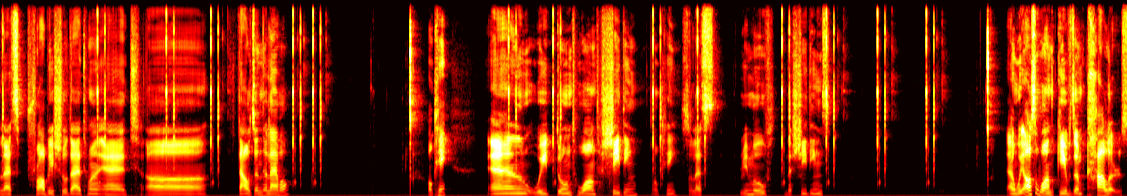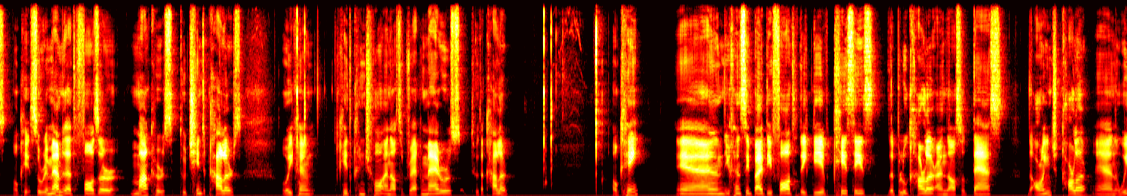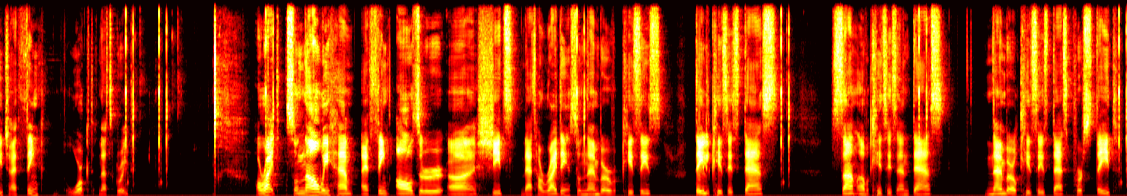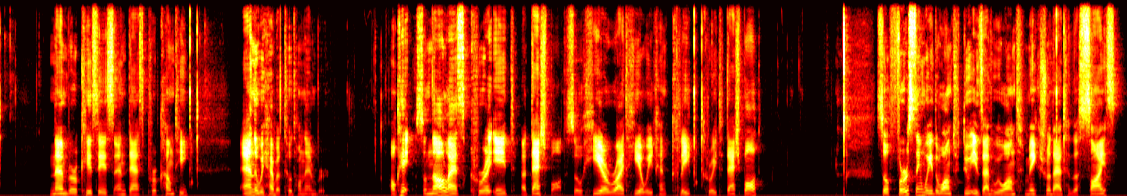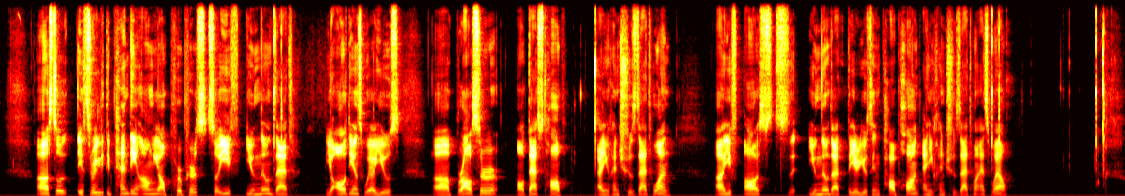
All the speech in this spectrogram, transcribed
let's probably show that one at uh, thousand level. Okay, and we don't want shading. Okay, so let's remove the shadings. And we also want to give them colors. Okay, so remember that for the markers to change colors, we can hit Control and also drag mirrors to the color. Okay, and you can see by default they give cases the blue color and also deaths the orange color and which I think worked that's great alright so now we have I think all the uh, sheets that are ready so number of cases daily cases deaths sum of cases and deaths number of cases deaths per state number of cases and deaths per county and we have a total number Okay, so now let's create a dashboard. So here, right here, we can click create dashboard. So first thing we want to do is that we want to make sure that the size. Uh, so it's really depending on your purpose. So if you know that your audience will use uh, browser or desktop, and you can choose that one. Uh, if also you know that they're using PowerPoint, and you can choose that one as well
